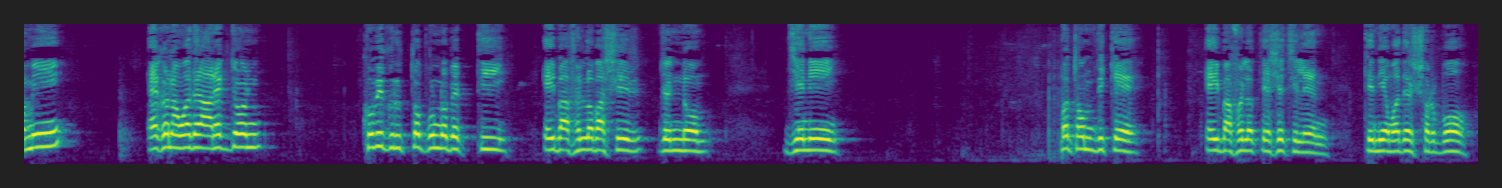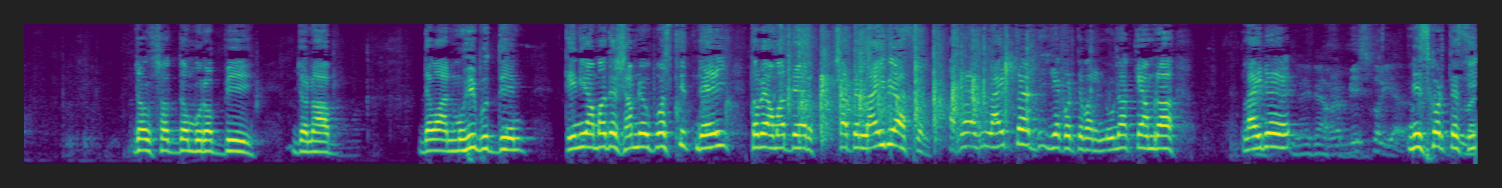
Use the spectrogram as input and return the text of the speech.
আমি এখন আমাদের আরেকজন খুবই গুরুত্বপূর্ণ ব্যক্তি এই বাফেল্যবাসীর জন্য, যিনি প্রথম দিকে এই বাফেলতে এসেছিলেন, তিনি আমাদের সর্ব জনশ্রদ্ধ মুরব্বী জনাব দেওয়ান মুহিবুদ্দিন। তিনি আমাদের সামনে উপস্থিত নেই তবে আমাদের সাথে লাইভে আছেন। আপনারা এখন লাইভটা ইয়ে করতে পারেন। উনাকে আমরা লাইভে মিস করতেছি।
